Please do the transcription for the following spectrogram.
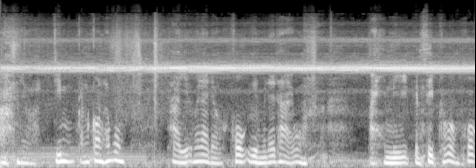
อะเดี๋ยวจิ้ม ก่อนครับผม ถ่ายเยอะไม่ได้เดี๋ยวโคกอื่นไม่ได้ถ่ายผมไปมีอีกเป็นสิบครับผมโคก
